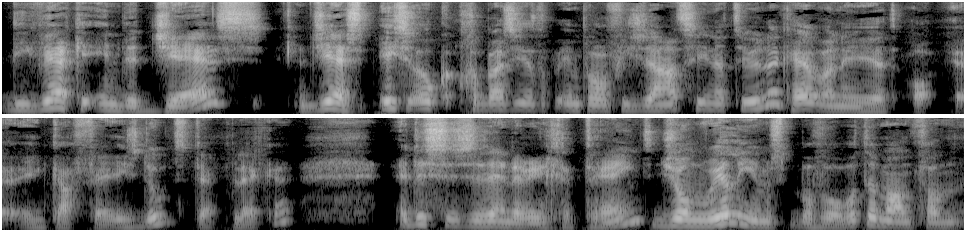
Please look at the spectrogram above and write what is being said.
die werken in de jazz. Jazz is ook gebaseerd op improvisatie natuurlijk. Hè, wanneer je het in cafés doet, ter plekke. En dus ze zijn erin getraind. John Williams bijvoorbeeld, de man van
